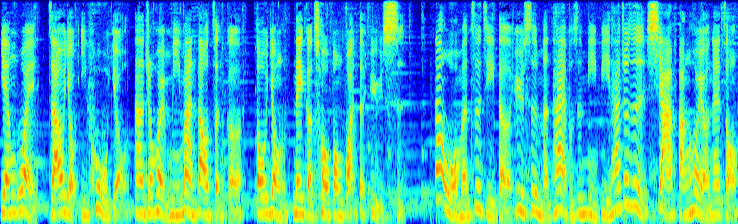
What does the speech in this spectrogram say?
烟味只要有一户有，那就会弥漫到整个都用那个抽风管的浴室。那我们自己的浴室门它也不是密闭，它就是下方会有那种。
